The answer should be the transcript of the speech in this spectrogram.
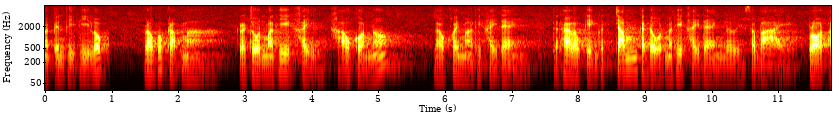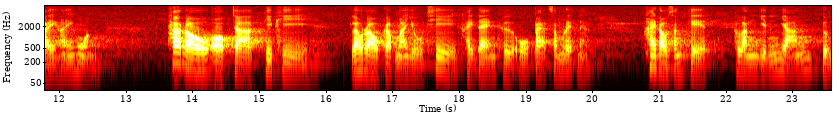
มันเป็นผีผีลบ เราก็กลับมากระโจนมาที่ไข่ขาวก่อนเนาะแล้วค่อยมาที่ไข่แดง แต่ถ้าเราเก่งก็จ้ำกระโดดมาที่ไข่แดงเลยสบาย ปลอดภัยหายห่วง ถ้าเราออกจากพีพีแล้วเรากลับมาอยู่ที่ไข่แดงคือโอแปดสำเร็จเนี่ยให้เราสังเกตพลังหยินหยางหยุ่น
